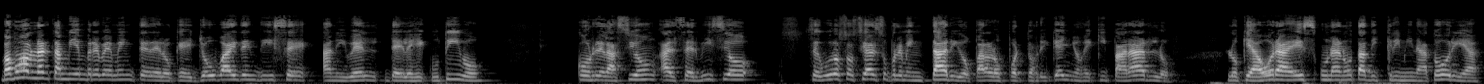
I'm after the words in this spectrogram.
Vamos a hablar también brevemente de lo que Joe Biden dice a nivel del Ejecutivo con relación al servicio seguro social suplementario para los puertorriqueños, equipararlo, lo que ahora es una nota discriminatoria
